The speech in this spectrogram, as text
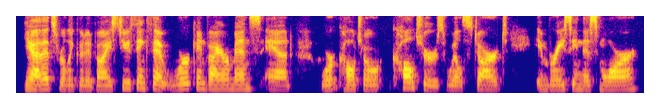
Yeah, that's really good advice. Do you think that work environments and work culture cultures will start embracing this more?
